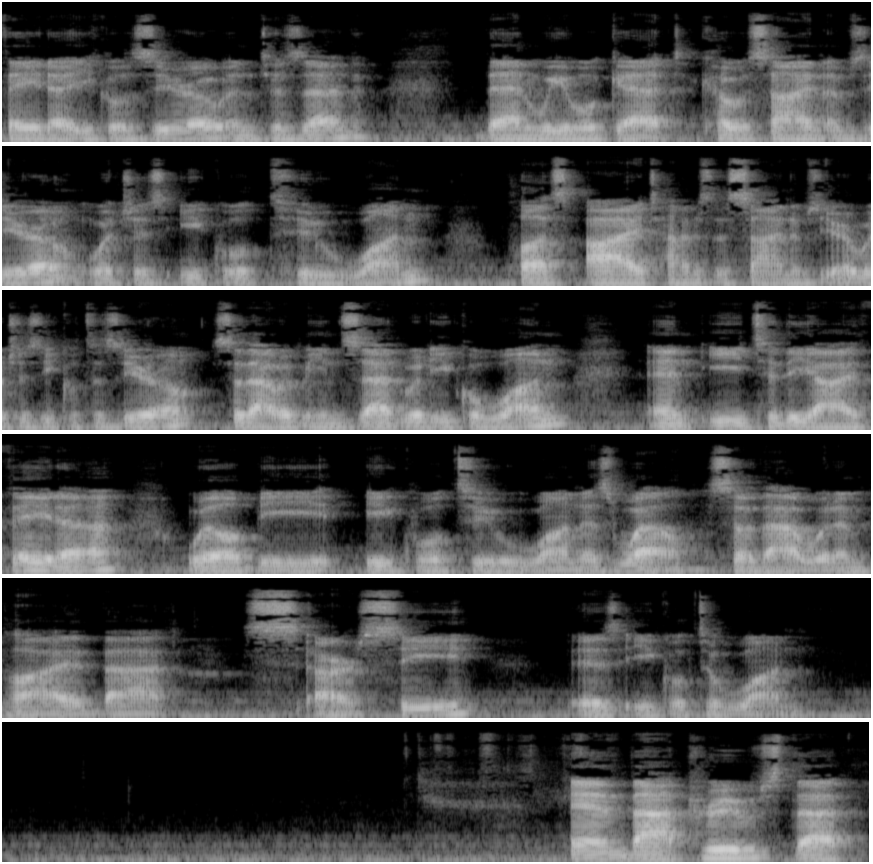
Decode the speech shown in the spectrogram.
theta equals 0 into z, then we will get cosine of 0, which is equal to 1, plus i times the sine of 0, which is equal to 0. So that would mean z would equal 1, and e to the i theta will be equal to 1 as well. So that would imply that our c is equal to 1. And that proves that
